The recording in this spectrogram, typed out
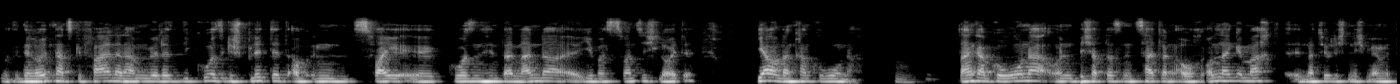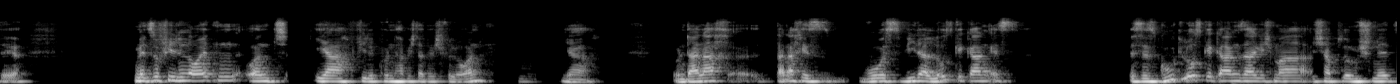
den Leuten hat's gefallen, dann haben wir die Kurse gesplittet auch in zwei äh, Kursen hintereinander, äh, jeweils 20 Leute. Ja, und dann kam Corona. Mhm. Dann kam Corona und ich habe das eine Zeit lang auch online gemacht, äh, natürlich nicht mehr mit der mit so vielen Leuten und ja, viele Kunden habe ich dadurch verloren. Mhm. Ja. Und danach äh, danach ist wo es wieder losgegangen ist, ist es gut losgegangen, sage ich mal. Ich habe so im Schnitt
